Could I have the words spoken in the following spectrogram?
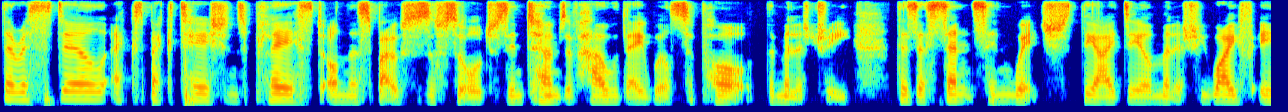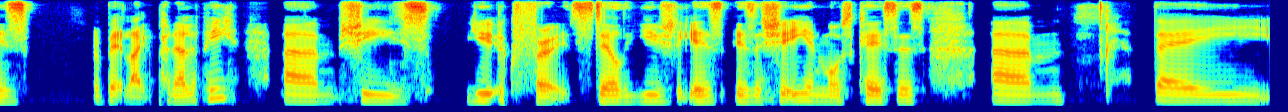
there are still expectations placed on the spouses of soldiers in terms of how they will support the military. There's a sense in which the ideal military wife is a bit like Penelope. Um, she's for it still usually is is a she in most cases. Um, they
